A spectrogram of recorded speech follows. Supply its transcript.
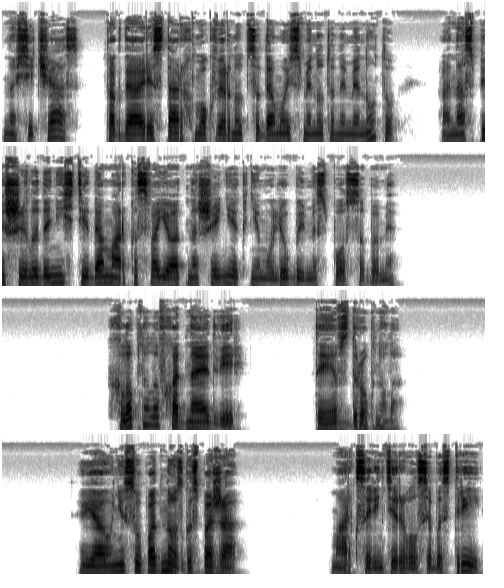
Но сейчас, когда Аристарх мог вернуться домой с минуты на минуту, она спешила донести до Марка свое отношение к нему любыми способами. Хлопнула входная дверь. Тея вздрогнула. «Я унесу поднос, госпожа», Марк сориентировался быстрее,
